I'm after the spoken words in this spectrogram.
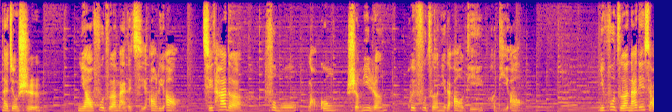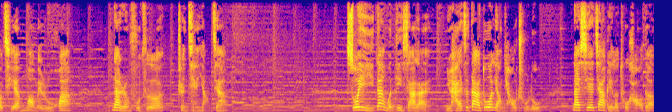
那就是你要负责买得起奥利奥，其他的父母、老公、神秘人会负责你的奥迪和迪奥。你负责拿点小钱，貌美如花；那人负责挣钱养家。所以，一旦稳定下来，女孩子大多两条出路：那些嫁给了土豪的，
